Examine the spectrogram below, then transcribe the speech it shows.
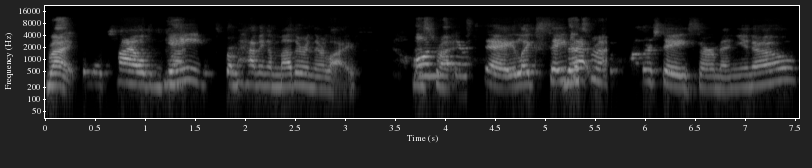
Right. the child Right. gains from having a mother in their life? That's On right. Mother's Day, like save That's that right. Mother's Day sermon, you know?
